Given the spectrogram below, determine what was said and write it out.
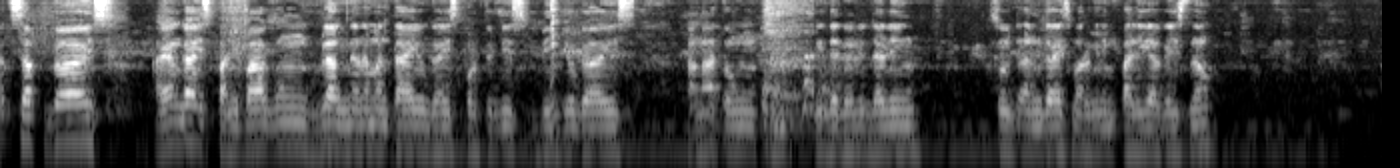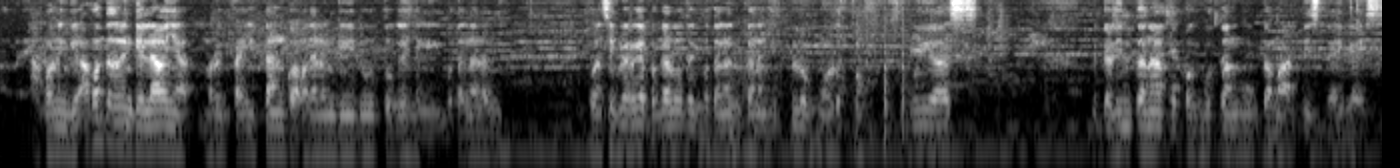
What's up guys? Ayan guys, panibagong vlog na naman tayo guys for today's video guys. Ang atong didali-daling sudan guys, maraging paliga guys no. Ako nang ako talagang kailangan niya, marag paitan ko ako nalang giluto guys, nagibutan na lang. Kung simple kay pagluto, butang ka ng itlog mo to. Sibuyas. Nagalinta na ako pagbutang og kamatis tayo guys.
